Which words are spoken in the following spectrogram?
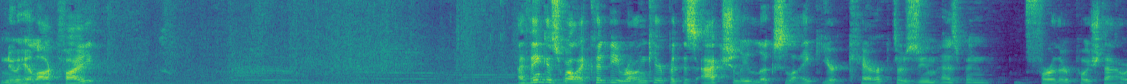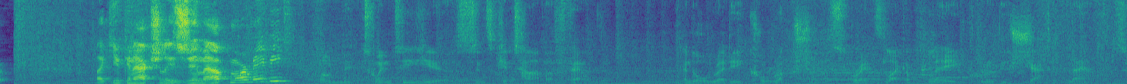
New Hillock fight. I think as well, I could be wrong here, but this actually looks like your character zoom has been further pushed out. Like you can actually zoom out more, maybe? Only 20 years since Kitava fell, and already corruption spreads like a plague through these shattered lands.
